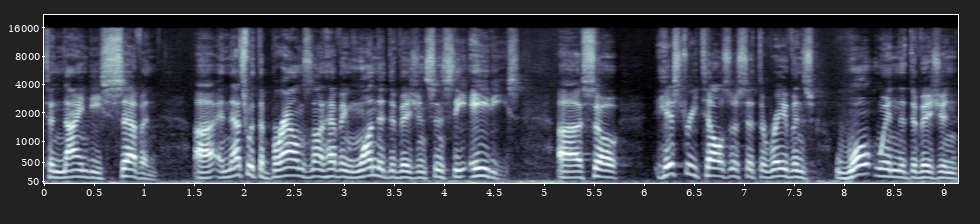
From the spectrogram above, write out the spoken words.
to 97. Uh, and that's with the Browns not having won the division since the 80s. Uh, so history tells us that the Ravens won't win the division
